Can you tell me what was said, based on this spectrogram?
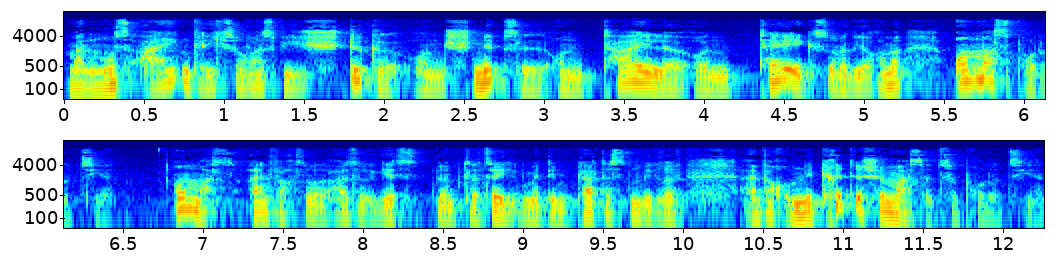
man muss eigentlich sowas wie Stücke und Schnipsel und Teile und Takes oder wie auch immer en masse produzieren. En masse. Einfach so, also jetzt tatsächlich mit dem plattesten Begriff, einfach um eine kritische Masse zu produzieren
